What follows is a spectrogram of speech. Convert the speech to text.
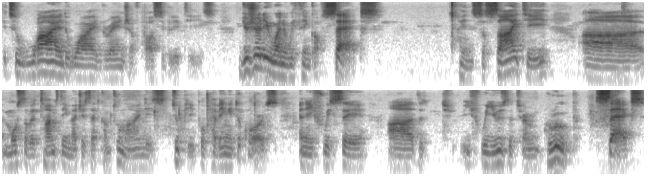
it's a wide, wide range of possibilities. Usually when we think of sex in society, uh, most of the times the images that come to mind is two people having intercourse. And if we say, uh, the, if we use the term group sex,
